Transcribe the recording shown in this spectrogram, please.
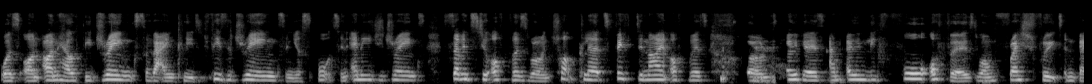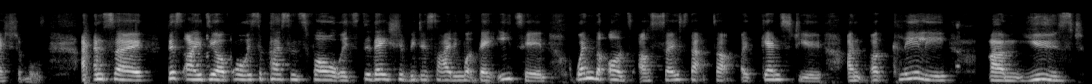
was on unhealthy drinks. So that included fizzy drinks and your sports and energy drinks. 72 offers were on chocolates, 59 offers were on sodas, and only four offers were on fresh fruit and vegetables. And so this idea of, oh, it's the person's fault, it's they should be deciding what they're eating, when the odds are so stacked up against you and are clearly um, used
